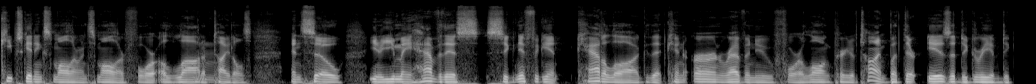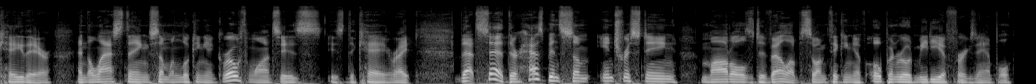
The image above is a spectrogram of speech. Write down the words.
keeps getting smaller and smaller for a lot mm. of titles. And so, you know, you may have this significant catalog that can earn revenue for a long period of time, but there is a degree of decay there. And the last thing someone looking at growth wants is is decay, right? That said, there has been some interesting models developed. So I'm thinking of Open Road Media, for example,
